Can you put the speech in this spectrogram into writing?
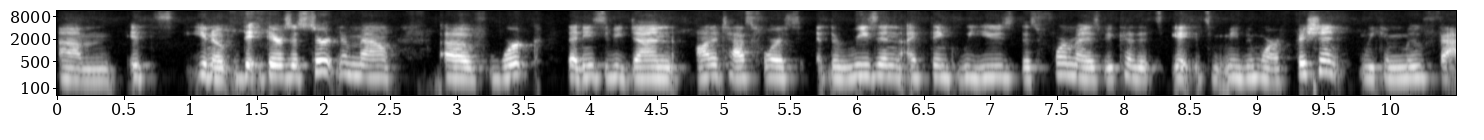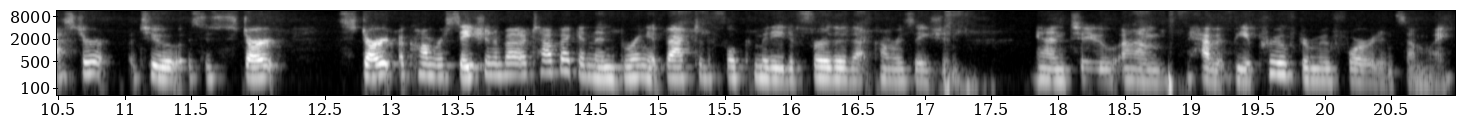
um, it's, you know, th- there's a certain amount of work that needs to be done on a task force. The reason I think we use this format is because it's, it's maybe more efficient. We can move faster to, to start start a conversation about a topic and then bring it back to the full committee to further that conversation and to um, have it be approved or move forward in some way.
